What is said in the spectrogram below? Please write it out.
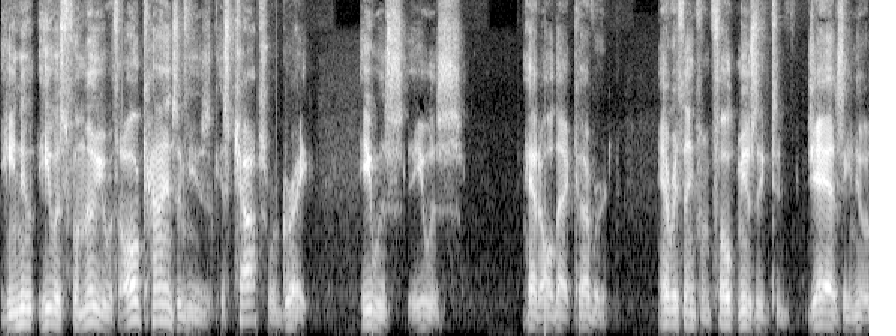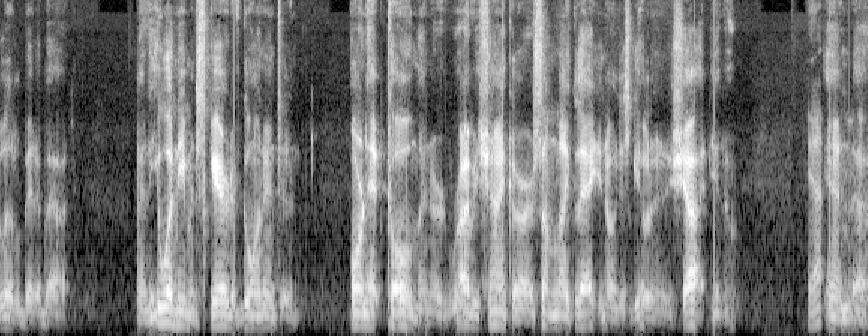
he knew he was familiar with all kinds of music. His chops were great. He was he was had all that covered. Everything from folk music to jazz he knew a little bit about. And he wasn't even scared of going into Ornette Coleman or Ravi Shankar or something like that, you know, just giving it a shot, you know. Yeah. And uh,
